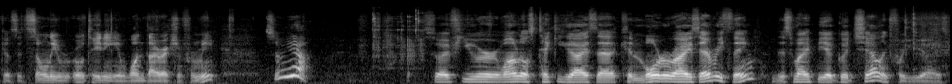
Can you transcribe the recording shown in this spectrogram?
because it's only rotating in one direction for me. So yeah. So if you're one of those techie guys that can motorize everything, this might be a good challenge for you guys.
